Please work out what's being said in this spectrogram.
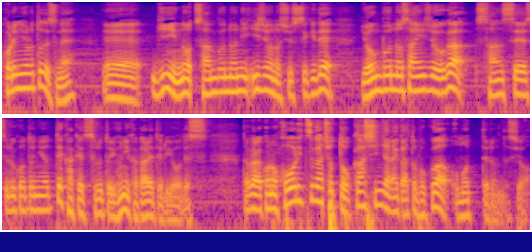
これによるとですね、えー、議員の3分の2以上の出席で4分の3以上が賛成することによって可決するというふうに書かれているようです。だからこの法律がちょっとおかしいんじゃないかと僕は思ってるんですよ。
